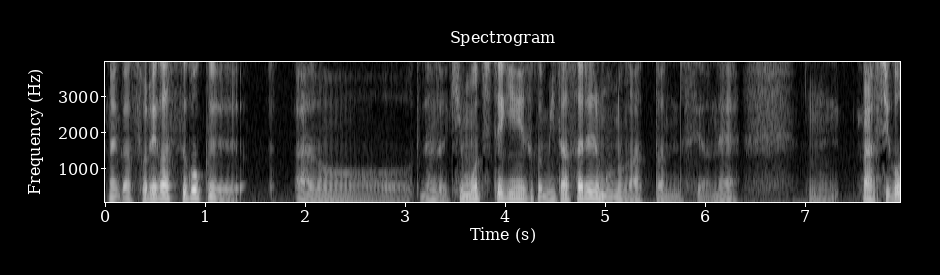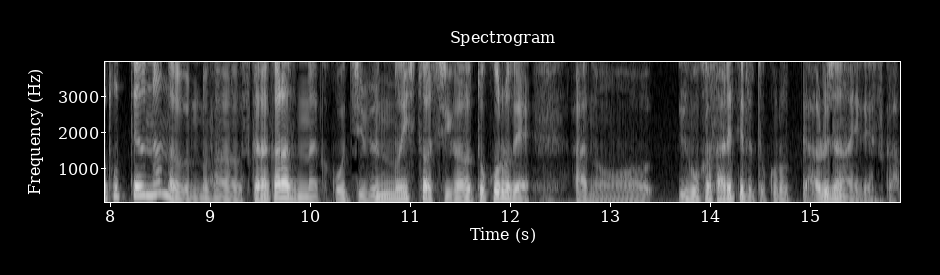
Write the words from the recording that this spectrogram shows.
なんかそれがすごく、あのなんだろ気持ち的にすごく満たされるものがあったんですよね。うん。まあ仕事ってなんだろう、なんか少なからずなんかこう自分の意思とは違うところで、あのー、動かされてるところってあるじゃないですか。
